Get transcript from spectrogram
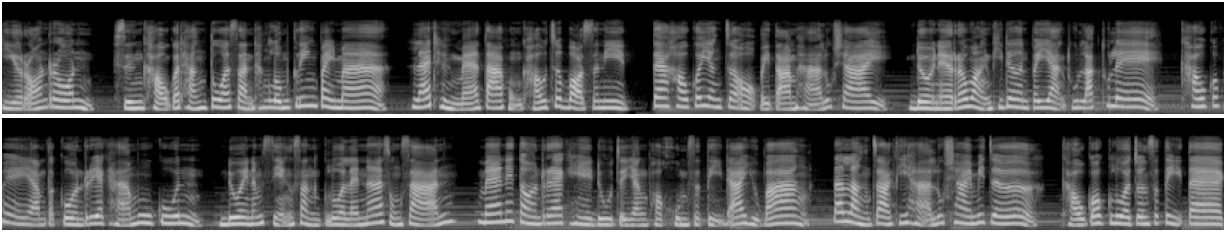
ทีร้อนรน ซึ่งเขาก็ทั้งตัวสั่นทั้งล้มกลิ้งไปมา และถึงแม้ตาของเขาจะบอดสนิท แต่เขาก็ยังจะออกไปตามหาลูกชาย โดยในระหว่างที่เดินไปอย่างทุลักทุเล เขาก็พยายามตะโกนเรียกหามูกุล ด้วยน้ำเสียงสั่นกลัวและน่าสงสาร แม้ในตอนแรกเฮดูจะยังพอคุมสติได้อยู่บ้าง แต่หลังจากที่หาลูกชายไม่เจอ เขาก็กลัวจนสติแตก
